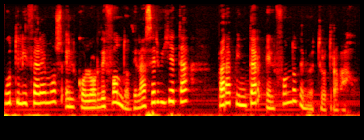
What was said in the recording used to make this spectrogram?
utilizaremos el color de fondo de la servilleta para pintar el fondo de nuestro trabajo.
